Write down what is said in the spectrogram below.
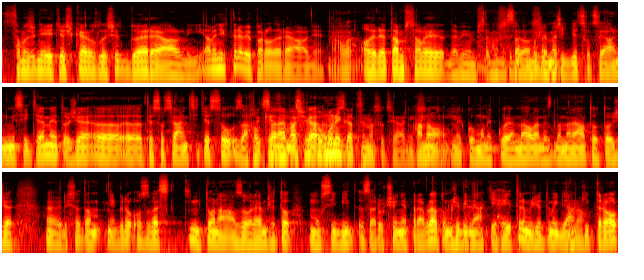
samozřejmě je těžké rozlišit, kdo je reálný, ale některé vypadaly reálně. Ale, ale lidé tam psali, nevím, se, se můžeme řídit sociálními sítěmi, to, že uh, ty sociální sítě jsou zahlcené. Tak je komunikace na sociálních Ano, sítích. my komunikujeme, ale neznamená to to, že uh, když se tam někdo ozve s tímto názorem, že to musí být zaručeně pravda, to může být nějaký hater, může to být nějaký ano. troll,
